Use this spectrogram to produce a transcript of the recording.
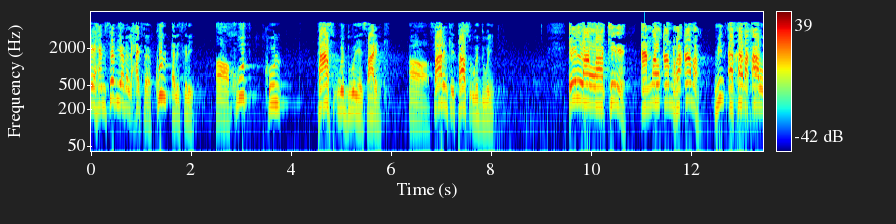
ee hamsadiyaaba la xadfaa kul a la iska leeyay khud kul taas uga duwan yahay saalimkii saalimkii taas uga duwan yahay. Ilaa laakine ana alamra amar min akada xaalu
